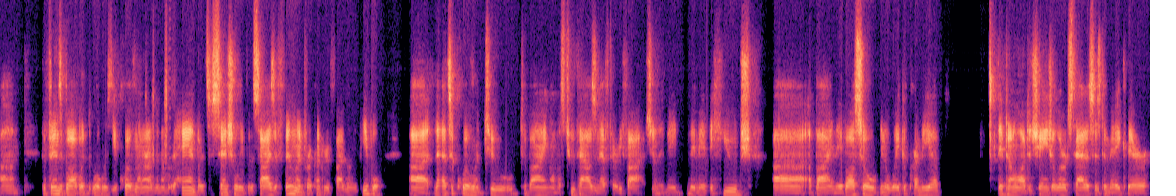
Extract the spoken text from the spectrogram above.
Um, the Finns bought what, what was the equivalent. I don't have the number to hand, but it's essentially for the size of Finland for a country of five million people uh, that's equivalent to to buying almost 2,000 F-35s. You know, they made they made a huge uh, a buy, and they've also, you know, wake of Crimea, they've done a lot to change alert statuses to make their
